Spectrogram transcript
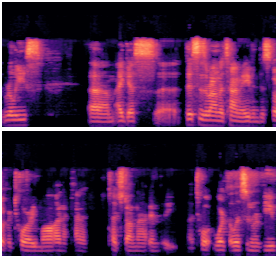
release. Um, I guess uh, this is around the time I even discovered Toro y Moi, and I kind of touched on that in the uh, to- Worth a Listen review.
